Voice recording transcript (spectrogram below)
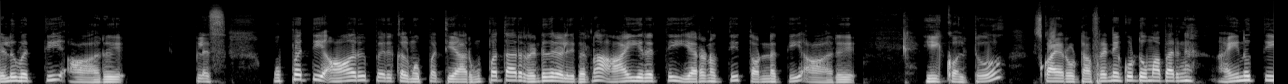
எழுபத்தி ஆறு ப்ளஸ் முப்பத்தி ஆறு பெருக்கல் முப்பத்தி ஆறு முப்பத்தாறு ரெண்டு தடவை எழுதி பெருக்கினா ஆயிரத்தி இரநூத்தி தொண்ணூற்றி ஆறு equal to square root of ரெண்டையும் கூட்டுவோமா பாருங்க. ஐநூற்றி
